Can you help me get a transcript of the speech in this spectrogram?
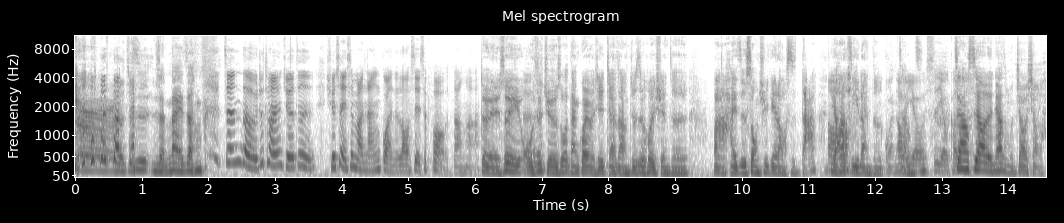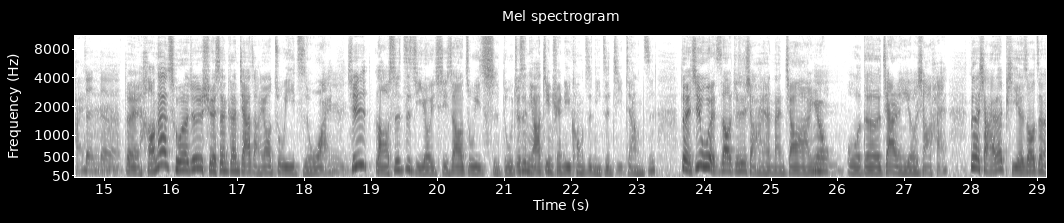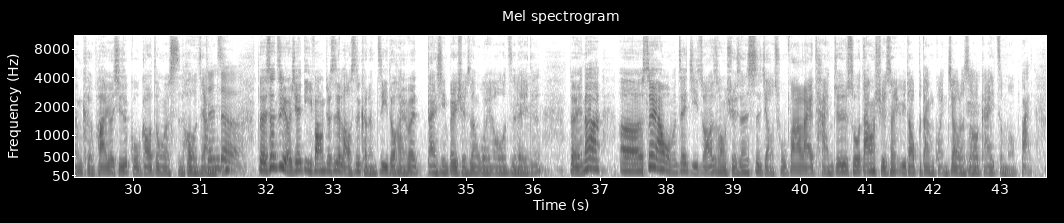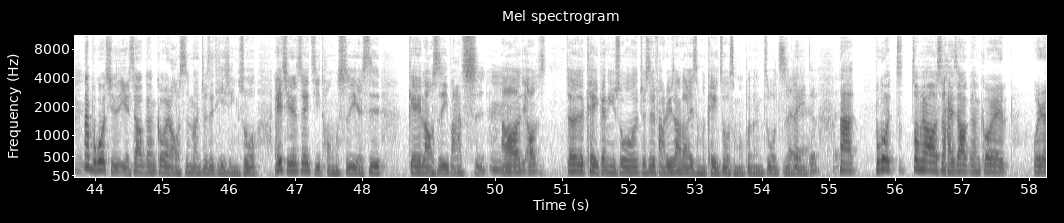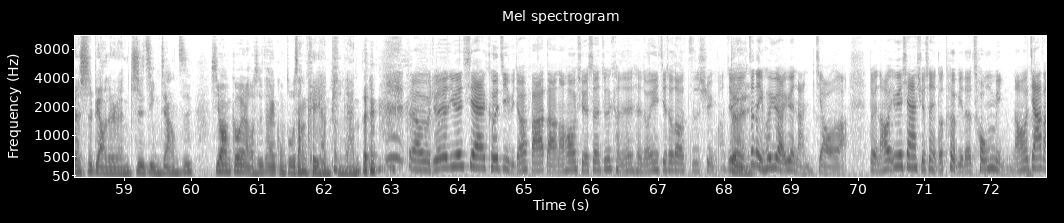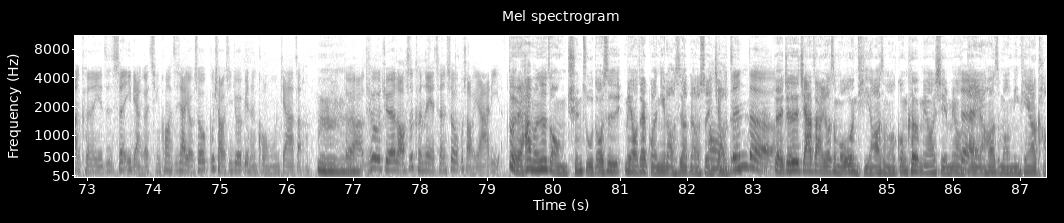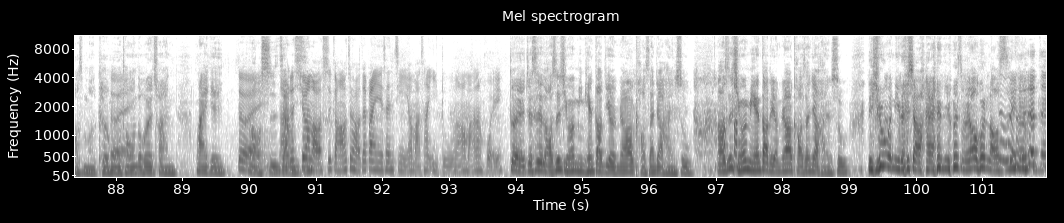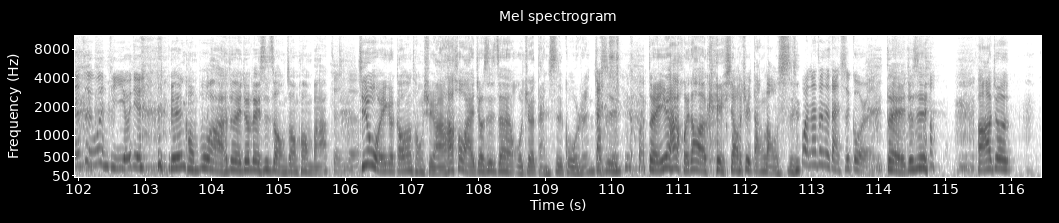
呃，就是忍耐这样。真的，我就突然觉得，真的学生也是蛮难管的，老师也是不好当啊。对，所以我是觉得说，难怪有些家长就是会选择把孩子送去给老师打，因为他自己懒得管这样子。哦，有是有可能。这样是要人家怎么教小孩？真的。对，好，那除了就是学生跟家长要注意之外，嗯、其实老师自己有其实要注意尺度，就是你要尽全力控制你自己这样子。对，其实我也知道，就是小孩很难教啊，因为我的家人也有小孩。那个小孩在皮的时候真的很可怕，尤其是国高中的时候这样子。对，甚至有些地方就是老师可能自己都还会担心被学生围殴之类的。嗯、对，那呃，虽然我们这一集主要是从学生视角出发来谈，就是说当学生遇到不当管教的时候该怎么办。嗯、那不过其实也是要跟各位老师们就是提醒说，哎，其实这一集同时也是给老师一把尺，嗯、然后要。就是可以跟你说，就是法律上到底什么可以做，什么不能做之类的。那不过重要的是，还是要跟各位。为人师表的人致敬，这样子，希望各位老师在工作上可以很平安。对，对啊，我觉得因为现在科技比较发达，然后学生就是可能很容易接收到资讯嘛，就是真的也会越来越难教啦。对，然后因为现在学生也都特别的聪明，然后家长可能也只剩一两个情况之下，有时候不小心就会变成恐龙家长。嗯，对啊，就觉得老师可能也承受不少压力啊。对，他们那种群主都是没有在管你老师要不要睡觉的，哦，真的。对，就是家长有什么问题，然后什么功课没有写没有带，然后什么明天要考什么科目。通通都会传卖给老师，这样子。希望老师赶快最好在半夜三更也要马上已读，然后马上回。对，就是老师，请问明天到底有没有要考三角函数？老师，请问明天到底有没有要考三角函数？你去问你的小孩，你为什么要问老师呢？我觉得真的这个问题有点 有点恐怖啊。对，就类似这种状况吧。真的。其实我一个高中同学啊，他后来就是真的，我觉得胆识过人，就是对，因为他回到了 K 校去当老师。哇，那真的胆识过人。对，就是，然后就。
